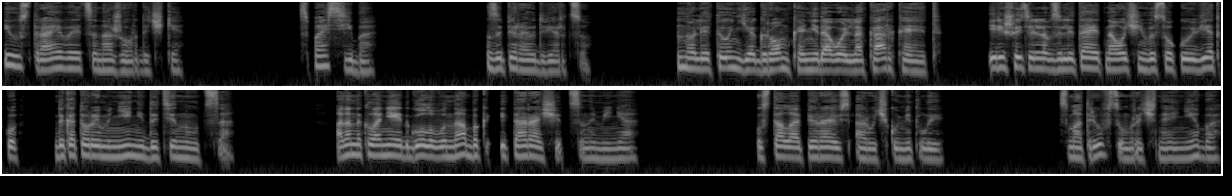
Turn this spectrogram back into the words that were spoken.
и устраивается на жердочке. «Спасибо». Запираю дверцу. Но летунья громко недовольно каркает и решительно взлетает на очень высокую ветку, до которой мне не дотянуться. Она наклоняет голову на бок и таращится на меня. Устало опираюсь о ручку метлы. Смотрю в сумрачное небо,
